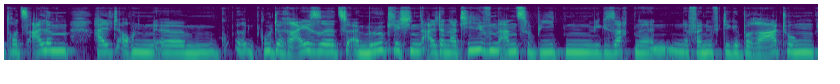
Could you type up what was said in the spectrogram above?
trotz allem halt auch eine ähm, gute Reise zu ermöglichen, Alternativen anzubieten, wie gesagt, eine, eine, vernünftige Beratung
